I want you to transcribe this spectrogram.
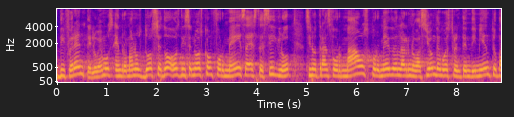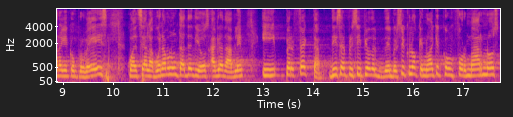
diferente. Lo vemos en Romanos 12.2, dice, no os conforméis a este siglo, sino transformaos por medio de la renovación de vuestro entendimiento para que comprobéis cuál sea la buena voluntad de Dios, agradable y perfecta. Dice al principio del, del versículo que no hay que conformarnos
